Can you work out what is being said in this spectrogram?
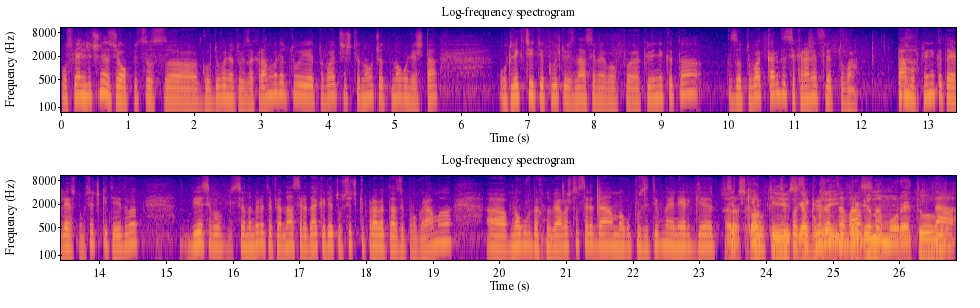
освен личния си опит с гладуването и захранването, е това, че ще научат много неща от лекциите, които изнасяме в клиниката, за това как да се хранят след това. Там Да. в клиниката е лесно. Всичките идват, вие се, се намирате в една среда, където всички правят тази програма. А, много вдъхновяваща среда, много позитивна енергия. Всички Разходки екипа сега се грижат за вас. брега на морето. Да,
